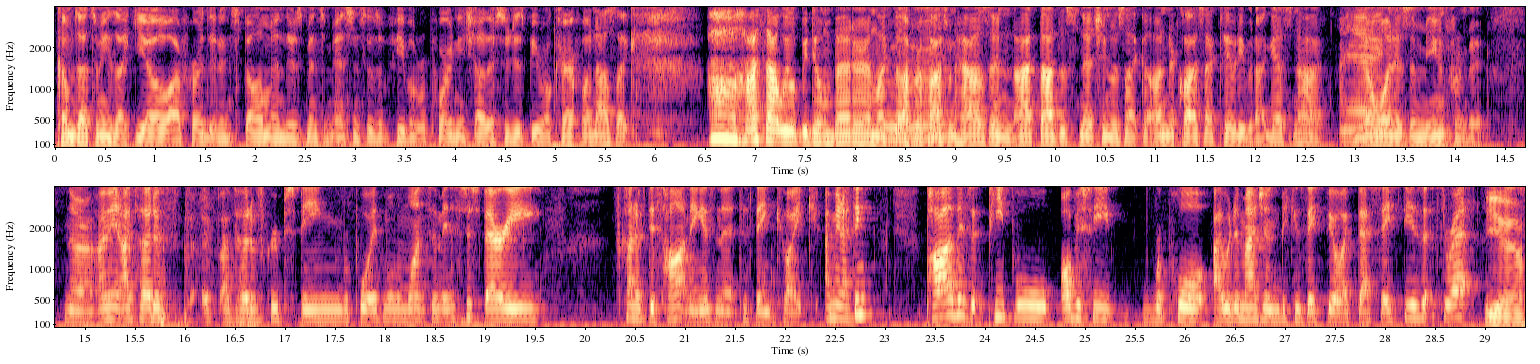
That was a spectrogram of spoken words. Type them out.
comes up to me. He's like, "Yo, I've heard that in Spelman, there's been some instances of people reporting each other, so just be real careful." And I was like. Oh, I thought we would be doing better in like the Mm-hmm. upperclassmen housing. I thought the snitching was like an underclass activity, but I guess not. No one is immune from it. No, I mean, I've heard of I've heard of groups being reported more than once. I mean, it's just very, it's kind of disheartening, isn't it, to think like. I mean, I think part of it is that people obviously report. I would imagine because they feel like their safety is at threat. Yeah.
